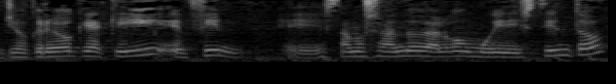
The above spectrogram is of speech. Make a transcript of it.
yo creo que aquí, en fin, eh, estamos hablando de algo muy distinto.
